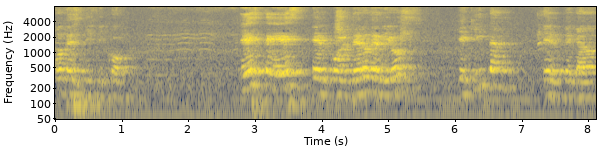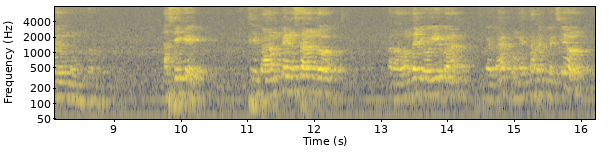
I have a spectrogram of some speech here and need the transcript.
o testificó. Este es el Cordero de Dios que quita el pecado del mundo. Así que, si estaban pensando para dónde yo iba, ¿verdad? Con esta reflexión,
